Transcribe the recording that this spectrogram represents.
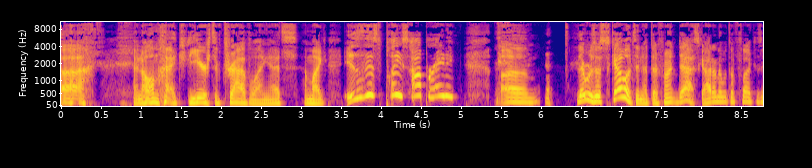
Uh, and all my years of traveling, that's I'm like, is this place operating? Um, there was a skeleton at the front desk. I don't know what the fuck is.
